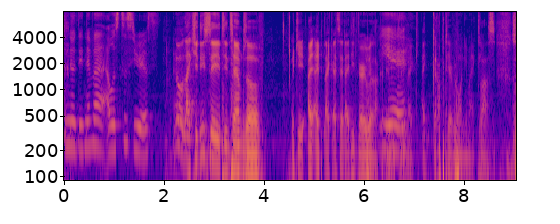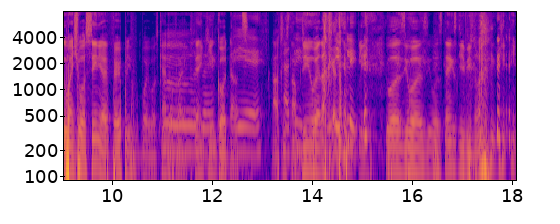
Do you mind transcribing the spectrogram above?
No, they never. I was too serious. No, like she did say it in terms of okay, I, I like I said I did very well academically. Yeah. Like I gapped everyone in my class. So when she was saying you're a very playful boy, it was kind of Mm, like thanking like, God that Yeah. at least at I'm least doing well you dey play. academically. it was it was it was Thanksgiving.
